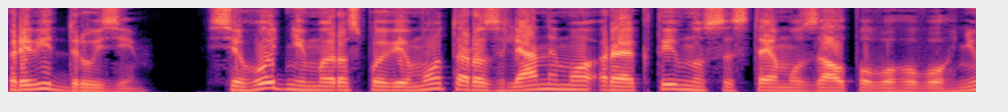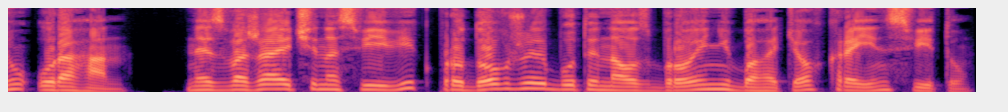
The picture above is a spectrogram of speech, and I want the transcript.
Привіт, друзі! Сьогодні ми розповімо та розглянемо реактивну систему залпового вогню Ураган. Незважаючи на свій вік, продовжує бути на озброєнні багатьох країн світу.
